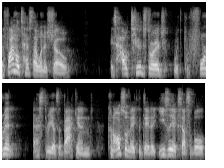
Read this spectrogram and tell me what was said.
The final test I want to show is how tiered storage with performant S3 as a backend can also make the data easily accessible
